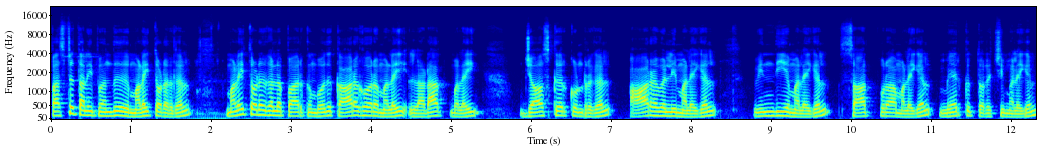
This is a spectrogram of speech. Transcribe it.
ஃபஸ்ட்டு தலைப்பு வந்து மலைத்தொடர்கள். மலைத்தொடர்களில் பார்க்கும்போது காரகோர மலை லடாக் மலை ஜாஸ்கர் குன்றுகள் ஆரவல்லி மலைகள் விந்திய மலைகள் சாத்புரா மலைகள் மேற்கு தொடர்ச்சி மலைகள்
